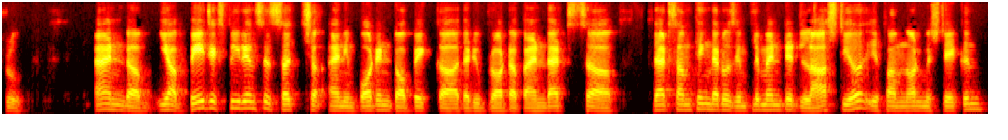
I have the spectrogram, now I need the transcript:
True. And uh, yeah, page experience is such an important topic uh, that you brought up, and that's uh, that's something that was implemented last year, if I'm not mistaken.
